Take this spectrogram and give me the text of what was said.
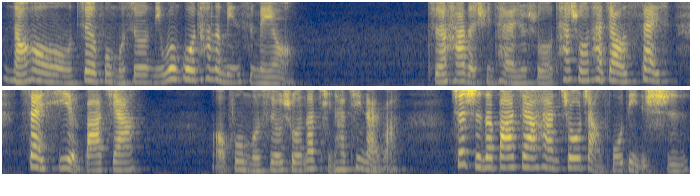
然后这个福尔摩斯说：“你问过他的名字没有？”这哈德逊太太就说：“他说他叫塞塞西尔巴加。”哦，福尔摩斯又说：“那请他进来吧。”这时的巴加和州长府邸的诗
